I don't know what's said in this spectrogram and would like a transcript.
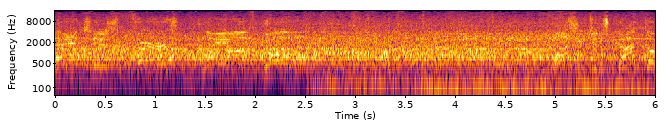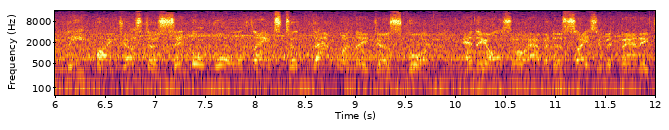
That's his first playoff goal. Washington's got the lead by just a single goal thanks to that one they just scored. And they also have a decisive advantage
